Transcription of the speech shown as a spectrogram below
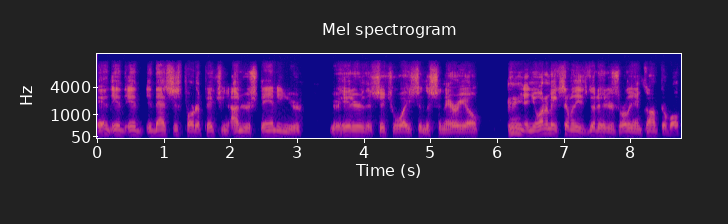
And, and, and, and that's just part of pitching, understanding your your hitter, the situation, the scenario. and you want to make some of these good hitters really uncomfortable.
